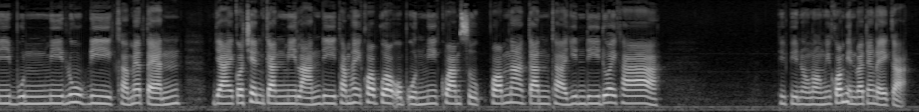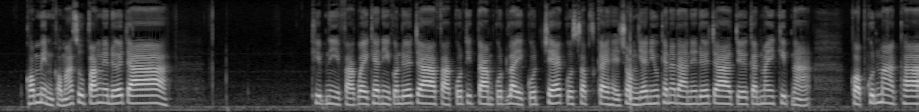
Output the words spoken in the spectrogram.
มีบุญมีลูกดีค่ะแม่แตน ยายก็เช่นกันมีหลานดีทำให้ครอบครัวอบอุ่นมีความสุขพร้อมหน้ากันค่ะยินดีด้วยค่ะ พี่ๆน้องๆมีความเห็นว่าจังใดกะ คอมเมนต์เข้ามาสู่ฟังในเด้อจ้า คลิปนี้ฝากไว้แค่นี้ก่อนเด้อจ้า ฝากกดติดตามกดไลค์กดแชร์กด Subscribe ให้ช่องยายนิ้วแคนาดาในเด้อจ้า เจอกันไม่คลิปหน้าขอบคุณมากค่ะ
